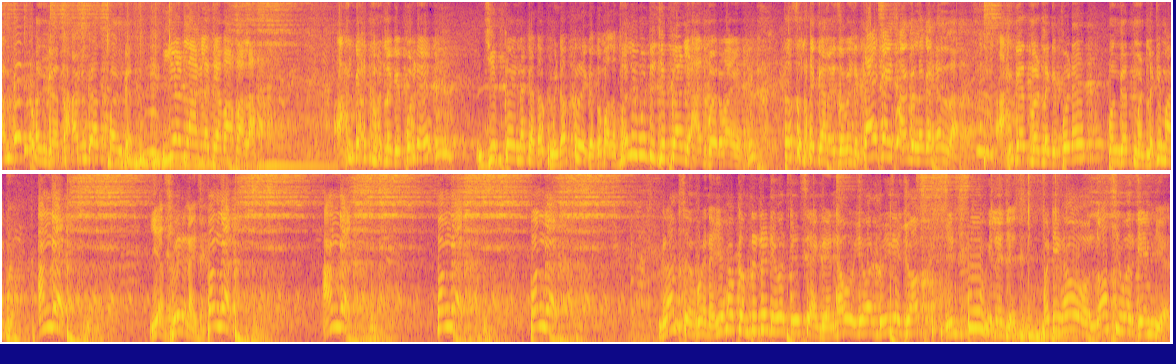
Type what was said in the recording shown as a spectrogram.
अंगत पंगत अंगत पंगत येड लागलं त्या बाबाला. अंगात म्हटलं की पुढे जीप काय नका दाखव. मी डॉक्टर आहे का? तुम्हाला भली मोठी जीप काढली हातभर बाहेर. तसं नाही करायचं म्हणजे काय काय सांगू का ह्याला अंगात म्हटलं की पुढे. पंगत म्हटलं की मागे. अंगात येस व्हेरी नाईस पंगत. अंगत पंगत. पंगत. ग्रामसेवक होय ना you completed your your Agri agri now you are doing a job in two villages but you have loss your game here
